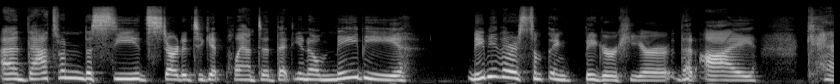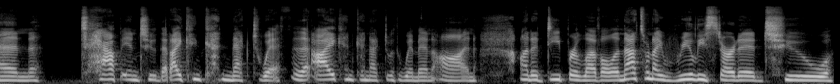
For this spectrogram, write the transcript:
And that's when the seeds started to get planted that, you know, maybe maybe there's something bigger here that I can tap into that I can connect with that I can connect with women on on a deeper level and that's when I really started to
